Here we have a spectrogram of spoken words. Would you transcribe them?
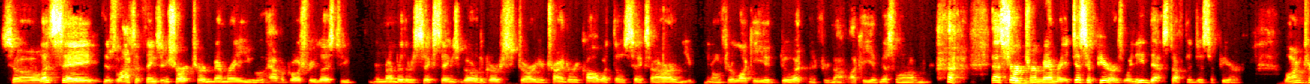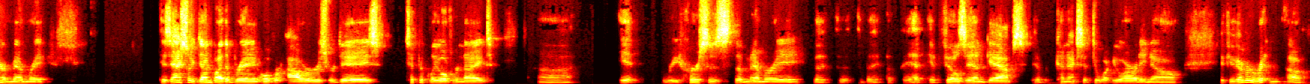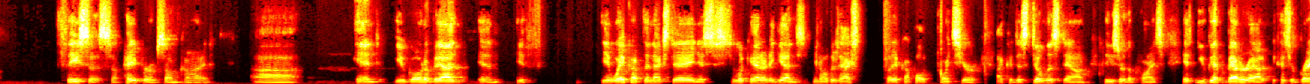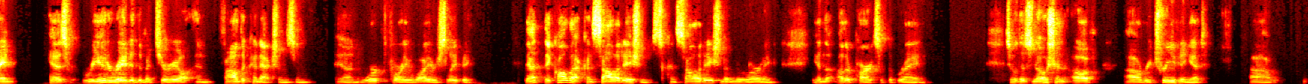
So let's say there's lots of things in short term memory. You have a grocery list, you remember there's six things, you go to the grocery store, you're trying to recall what those six are. And you, you know, if you're lucky, you do it. And if you're not lucky, you miss one of them. That's short term memory. It disappears. We need that stuff to disappear. Long term memory is actually done by the brain over hours or days, typically overnight. Uh, it rehearses the memory, the, the, the, it, it, fills in gaps, it connects it to what you already know. If you've ever written a thesis, a paper of some kind, uh, and you go to bed and if you wake up the next day and you look at it again, you know, there's actually a couple of points here. I could distill this down. These are the points. It, you get better at it because your brain has reiterated the material and found the connections and, and worked for you while you're sleeping. That they call that consolidation. It's consolidation of new learning in the other parts of the brain. So this notion of uh, retrieving it, uh,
